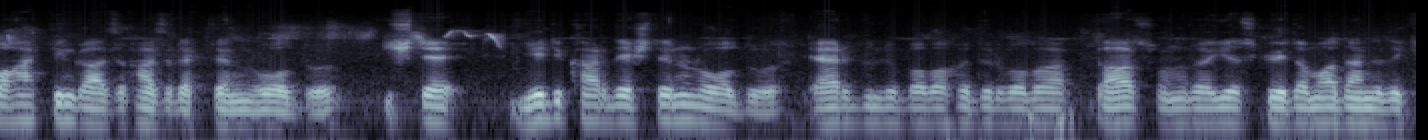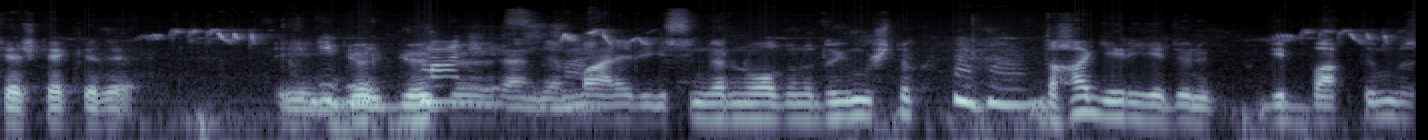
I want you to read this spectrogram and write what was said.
Bahattin Gazi Hazretleri'nin olduğu, işte yedi kardeşlerin olduğu, Ergüllü Baba, Hıdır Baba, daha sonra Yesköy'de, Madende'de, Keşkekle'de, e, Gibi Gö- Gö- isimler. manevi isimlerin olduğunu duymuştuk. Daha geriye dönük bir baktığımız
